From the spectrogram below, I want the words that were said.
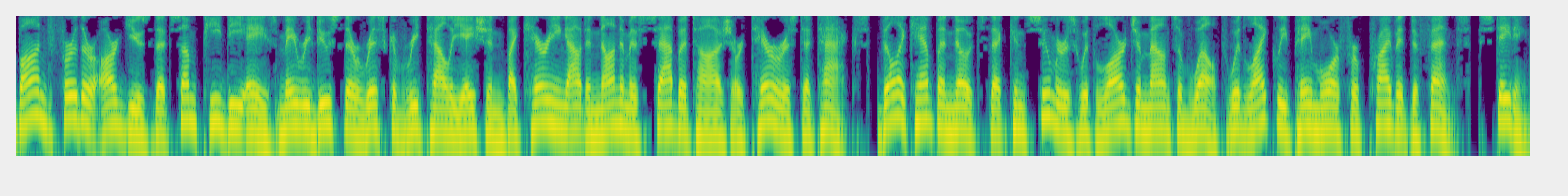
Bond further argues that some PDAs may reduce their risk of retaliation by carrying out anonymous sabotage or terrorist attacks. Villacampa notes that consumers with large amounts of wealth would likely pay more for private defense, stating,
